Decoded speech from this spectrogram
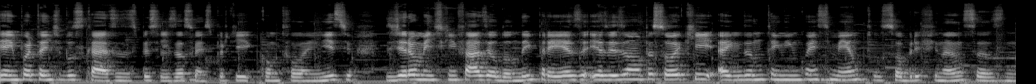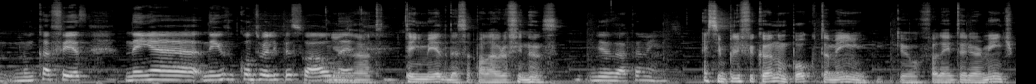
E é importante buscar essas especializações, porque, como tu falou no início, geralmente quem faz é o dono da empresa, e às vezes é uma pessoa que ainda não tem nenhum conhecimento sobre finanças, nunca fez nem, a, nem o controle pessoal, Exato. né? Exato. Tem medo dessa palavra finança. Exatamente. É, simplificando um pouco também, que eu falei anteriormente,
